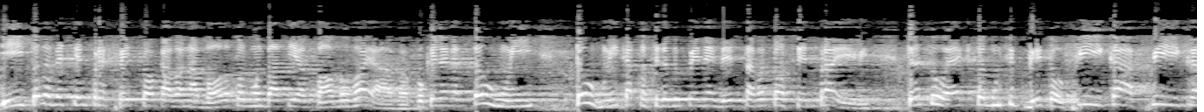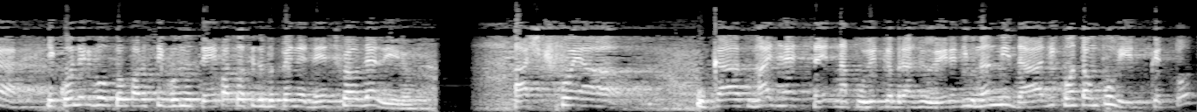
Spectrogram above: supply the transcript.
e toda vez que o prefeito tocava na bola, todo mundo batia palma ou vaiava, porque ele era tão ruim, tão ruim que a torcida do Penedense estava torcendo para ele. Tanto é que todo mundo gritou, fica, fica, e quando ele voltou para o segundo tempo, a torcida do Penedense foi ao delírio. Acho que foi a, o caso mais recente na política brasileira de unanimidade quanto a um político, porque todo.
